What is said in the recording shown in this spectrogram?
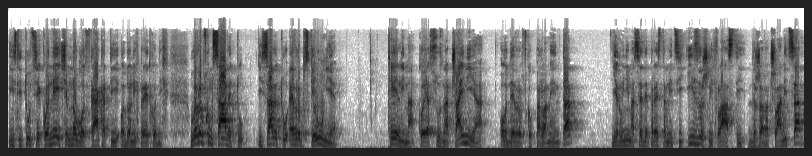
institucije koje neće mnogo odstrakati od onih prethodnih. U Evropskom savetu i Savetu Evropske unije telima koja su značajnija od Evropskog parlamenta, jer u njima sede predstavnici izvršnih vlasti država članica,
